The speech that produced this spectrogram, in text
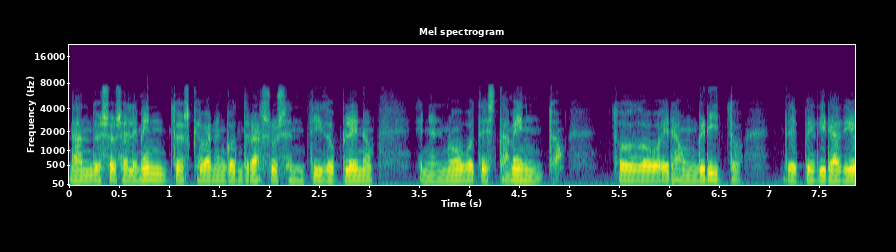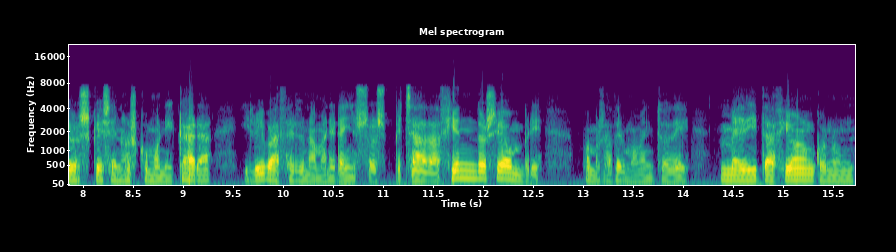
dando esos elementos que van a encontrar su sentido pleno en el Nuevo Testamento. Todo era un grito de pedir a Dios que se nos comunicara y lo iba a hacer de una manera insospechada, haciéndose hombre. Vamos a hacer un momento de meditación con un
